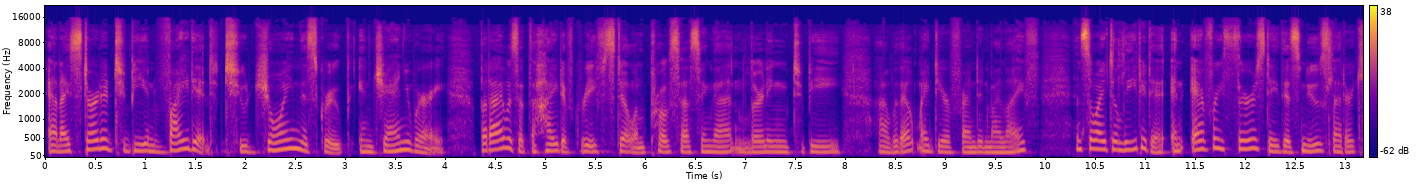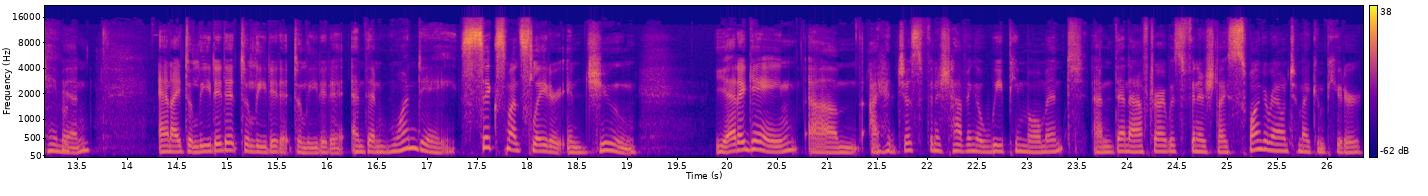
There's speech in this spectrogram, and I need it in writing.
And I started to be invited to join this group in January. But I was at the height of grief still and processing that and learning to be uh, without my dear friend in my life. And so I deleted it. And every Thursday, this newsletter came in. And I deleted it, deleted it, deleted it. And then one day, six months later in June, yet again, um, I had just finished having a weepy moment. And then after I was finished, I swung around to my computer,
